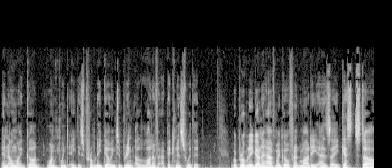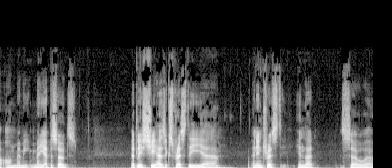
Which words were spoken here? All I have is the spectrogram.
And oh my god, 1.8 is probably going to bring a lot of epicness with it. We're probably going to have my girlfriend Mardi as a guest star on many many episodes. At least she has expressed the uh, an interest in that. So uh,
